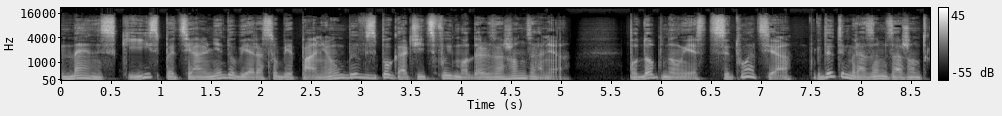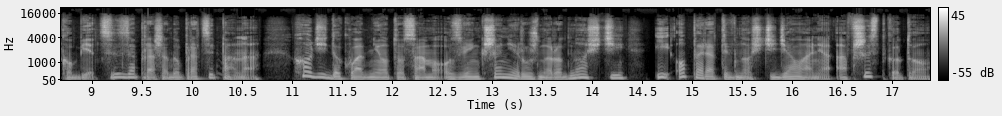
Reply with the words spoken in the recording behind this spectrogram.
męski specjalnie dobiera sobie panią, by wzbogacić swój model zarządzania. Podobną jest sytuacja, gdy tym razem zarząd kobiecy zaprasza do pracy pana. Chodzi dokładnie o to samo, o zwiększenie różnorodności i operatywności działania, a wszystko to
